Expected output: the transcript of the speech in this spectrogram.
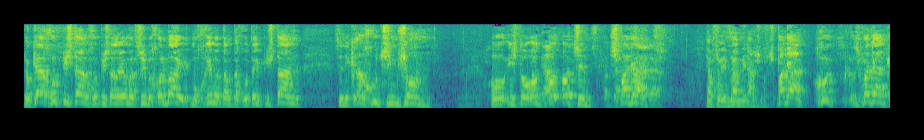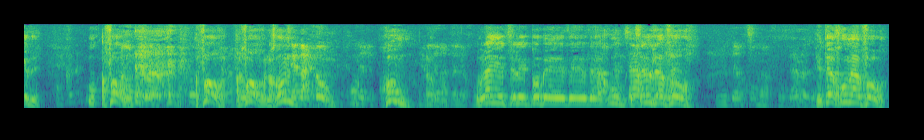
לוקח חוט פשתן, חוט פשתן היום מצוי בכל בית, מוכרים אותם, את החוטי פשתן, זה נקרא חוט שמשון. או יש לו עוד, עוד, עוד שם, שפגאט. יפה, זו המילה שלו, שפגאט, חוט, שפגאט כזה. הוא אפור, אפור, אפור, נכון? חום. אולי אצל פה זה זה החום, אצלנו זה אפור. יותר חום מאפור. יותר חום מאפור.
